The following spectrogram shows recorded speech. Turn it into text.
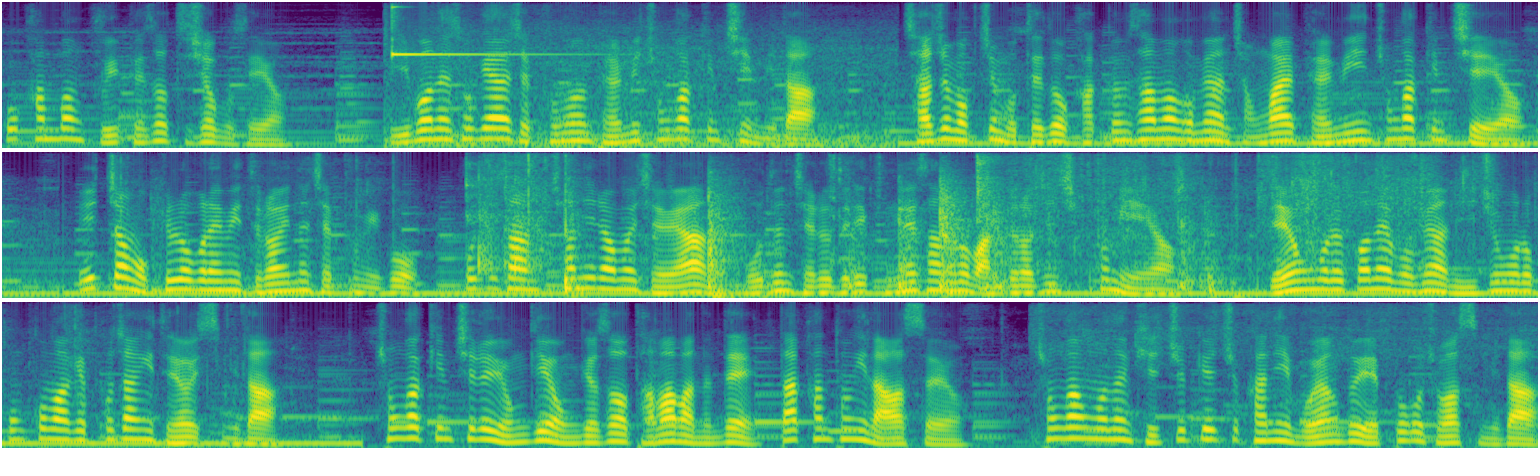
꼭 한번 구입해서 드셔보세요. 이번에 소개할 제품은 별미 총각김치입니다. 자주 먹진 못해도 가끔 사 먹으면 정말 별미인 총각김치예요. 1.5kg이 들어있는 제품이고 호주산 천일염을 제외한 모든 재료들이 국내산으로 만들어진 식품이에요. 내용물을 꺼내보면 이중으로 꼼꼼하게 포장이 되어 있습니다. 총각김치를 용기에 옮겨서 담아봤는데 딱 한 통이 나왔어요. 총각무는 길쭉길쭉하니 모양도 예쁘고 좋았습니다.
